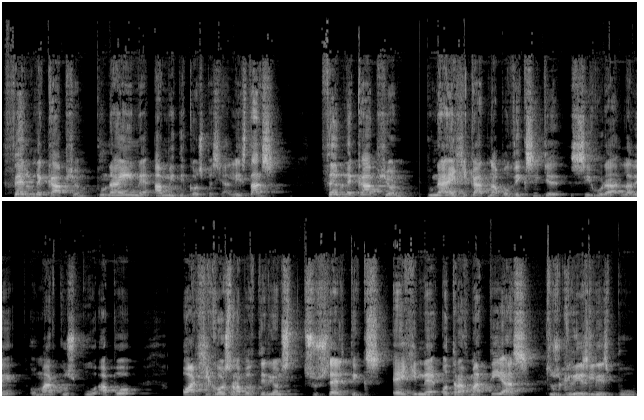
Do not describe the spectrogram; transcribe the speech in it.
θέλουν κάποιον που να είναι αμυντικός σπεσιαλίστας, θέλουν κάποιον που να έχει κάτι να αποδείξει και σίγουρα, δηλαδή ο Μάρκους που από ο αρχηγός των αποδητηρίων στους Celtics έγινε ο τραυματίας στους Grizzlies που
